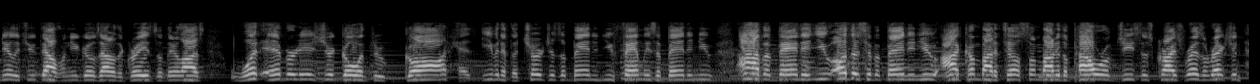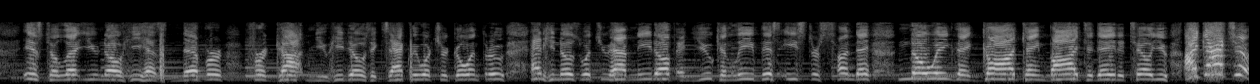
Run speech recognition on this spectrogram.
nearly 2,000 years out of the graves of their lives, whatever it is you're going through, God has, even if the church has abandoned you, families abandoned you, I've abandoned you, others have abandoned you, I come by to tell somebody the power of Jesus Christ's resurrection is to let you know he has never forgotten you. He knows exactly what you're going through, and he knows what you have need of, and you can leave this Easter Sunday knowing that God came by today to tell you, I got you.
